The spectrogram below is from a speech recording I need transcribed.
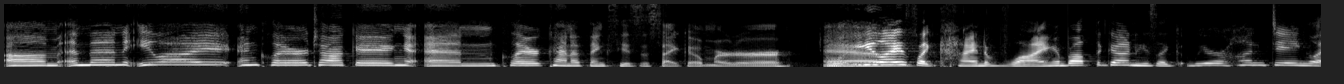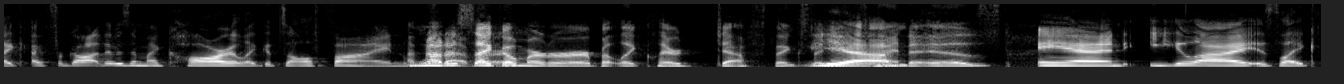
Um, and then Eli and Claire are talking, and Claire kind of thinks he's a psycho murderer. Well, and- Eli's like kind of lying about the gun. He's like, "We were hunting. Like, I forgot it was in my car. Like, it's all fine. I'm not a psycho murderer, but like Claire Def thinks that Yeah. he kind of is. And Eli is like,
